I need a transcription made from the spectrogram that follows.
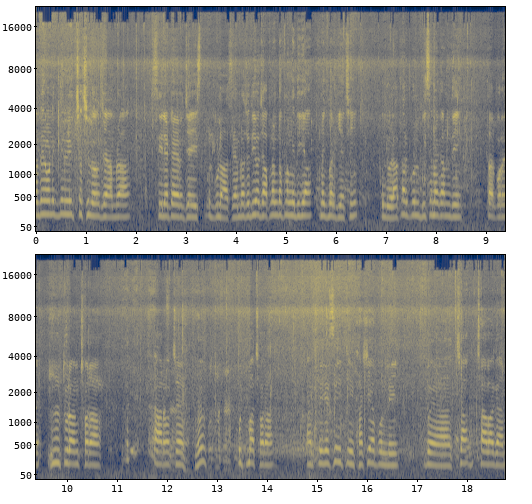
আমাদের অনেক দিনের ইচ্ছা ছিল যে আমরা সিলেটের যে স্পটগুলো আছে, আমরা যদিও জাফলং টাফলংয়ের দিকে অনেকবার গিয়েছি, কিন্তু রাতারকুল, বিছানা বিছানাকান্দি তারপরে তুরাং ছড়া, আর হচ্ছে উৎমা ছড়া, আর পেয়ে গেছি খাসিয়াপল্লী চা চা বাগান।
